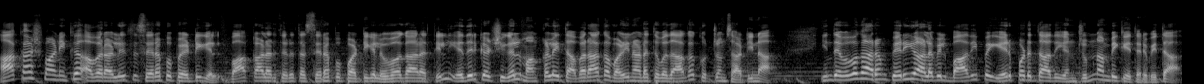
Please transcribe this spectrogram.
ஆகாஷ்வாணிக்கு அவர் அளித்த சிறப்பு பேட்டியில் வாக்காளர் திருத்த சிறப்பு பட்டியல் விவகாரத்தில் எதிர்க்கட்சிகள் மக்களை தவறாக வழிநடத்துவதாக குற்றம் சாட்டினார். இந்த விவகாரம் பெரிய அளவில் பாதிப்பை ஏற்படுத்தாது என்றும் நம்பிக்கை தெரிவித்தார்.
